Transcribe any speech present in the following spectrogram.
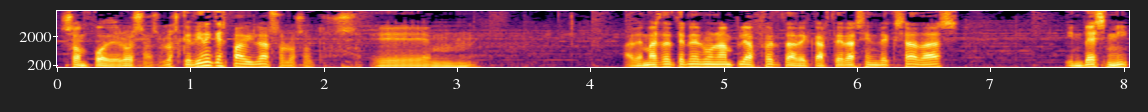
son poderosas. Los que tienen que espabilar son los otros. Eh, Además de tener una amplia oferta de carteras indexadas, InvestMe,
